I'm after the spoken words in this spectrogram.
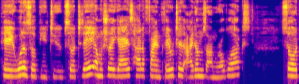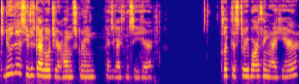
Hey, what is up YouTube? So today I'm going to show you guys how to find favorited items on Roblox. So to do this, you just gotta go to your home screen, as you guys can see here. Click this three bar thing right here,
